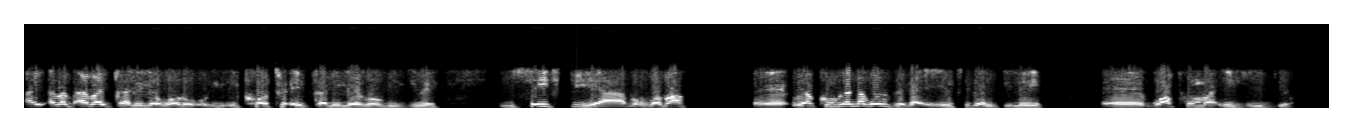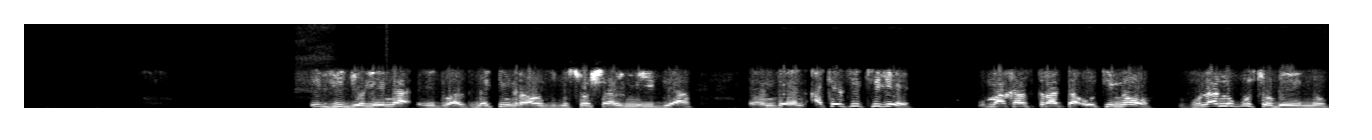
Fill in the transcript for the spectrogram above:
ay- aba- abayiqalileko or ikhotho eyiqalileko biziwe i-safety yabo ngoba eh uyakhumbula nakwenzeka i-incident le eh kwaphuma i-video. I-video lena it was making rounds ku-social media and then akhe sithi-ke umakhastrata uthi no vulani ubuso benu.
